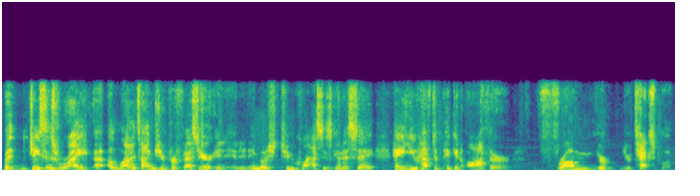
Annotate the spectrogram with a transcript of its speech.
but Jason's right. A, a, lot of times, your professor in, in an English two class is going to say, "Hey, you have to pick an author from your your textbook,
